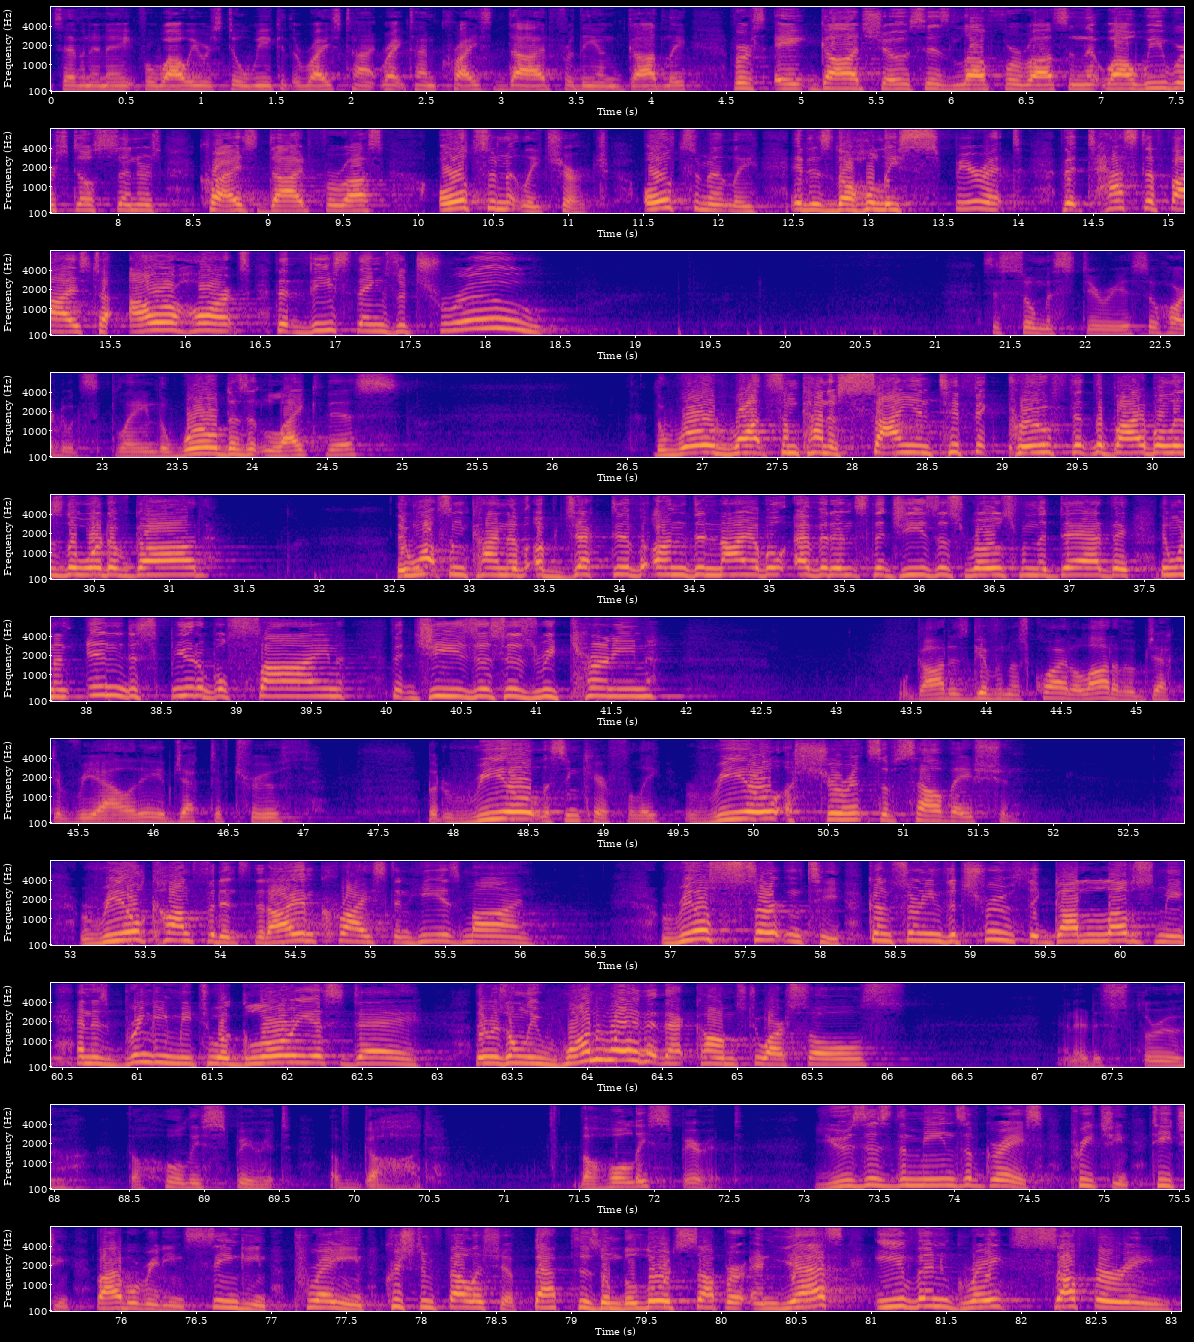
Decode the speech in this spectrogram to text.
7 and 8, for while we were still weak at the right time, right time, Christ died for the ungodly. Verse 8, God shows his love for us, and that while we were still sinners, Christ died for us. Ultimately, church, ultimately, it is the Holy Spirit that testifies to our hearts that these things are true. This is so mysterious, so hard to explain. The world doesn't like this. The world wants some kind of scientific proof that the Bible is the Word of God. They want some kind of objective, undeniable evidence that Jesus rose from the dead. They, they want an indisputable sign that Jesus is returning. Well, God has given us quite a lot of objective reality, objective truth, but real, listen carefully, real assurance of salvation, real confidence that I am Christ and He is mine real certainty concerning the truth that God loves me and is bringing me to a glorious day. There is only one way that that comes to our souls, and it is through the Holy Spirit of God. The Holy Spirit uses the means of grace preaching, teaching, Bible reading, singing, praying, Christian fellowship, baptism, the Lord's Supper, and yes, even great suffering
